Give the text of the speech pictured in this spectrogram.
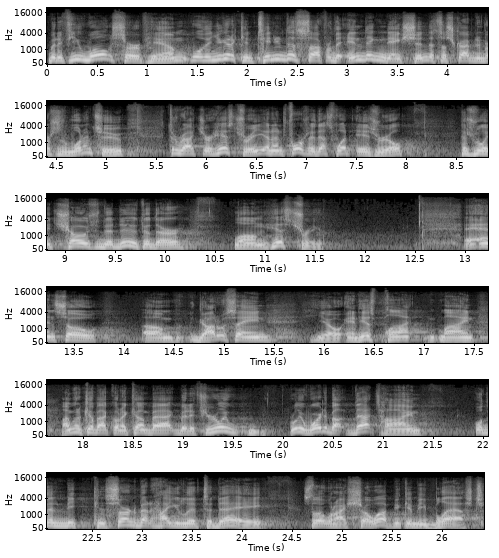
But if you won't serve Him, well, then you're going to continue to suffer the indignation that's described in verses 1 and 2 throughout your history. And unfortunately, that's what Israel has really chosen to do through their long history. And so um, God was saying, you know, in His pl- mind, I'm going to come back when I come back. But if you're really, really worried about that time, well, then be concerned about how you live today, so that when I show up, you can be blessed.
